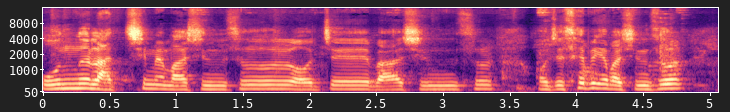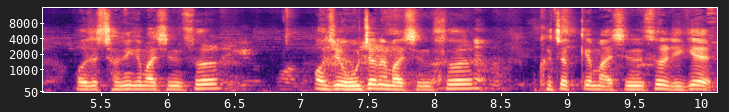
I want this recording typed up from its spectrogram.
오늘 아침에 마신 술, 어제 마신 술, 어제 새벽에 마신 술, 어제 저녁에 마신 술, 어제 오전에 마신 술, 그저께 마신 술 이게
